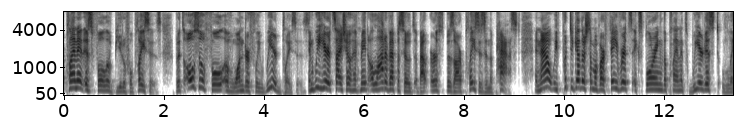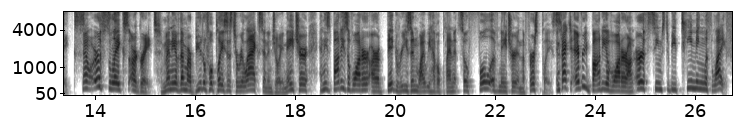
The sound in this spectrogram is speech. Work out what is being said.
planet is full of beautiful places, but it's also full of wonderfully weird places. And we here at SciShow have made a lot of episodes about Earth's bizarre places in the past, and now we've put together some of our favorites exploring the planet's weirdest lakes. Now, Earth's lakes are great. Many of them are beautiful places to relax and enjoy nature, and these bodies of water are a big reason why we have a planet so full of nature in the first place. In fact, every body of water on Earth seems to be teeming with life,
